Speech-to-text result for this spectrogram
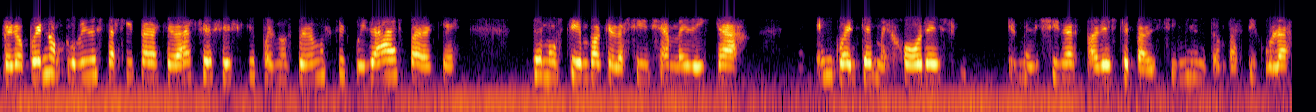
Pero bueno, COVID está aquí para quedarse, así es que pues nos tenemos que cuidar para que demos tiempo a que la ciencia médica encuentre mejores medicinas para este padecimiento en particular.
